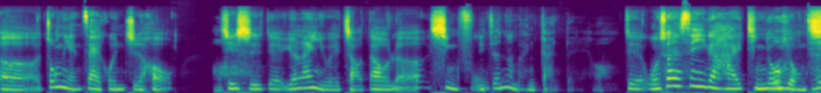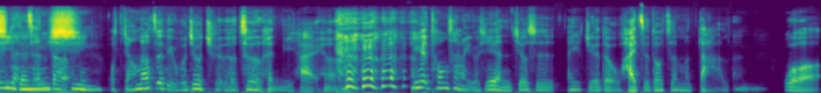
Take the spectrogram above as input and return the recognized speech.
呃，中年再婚之后，哦、其实对原来以为找到了幸福，你真的蛮敢的哦。对我算是一个还挺有勇气的女性。哦、我讲到这里，我就觉得这很厉害哈。因为通常有些人就是哎，觉得我孩子都这么大了，嗯、我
